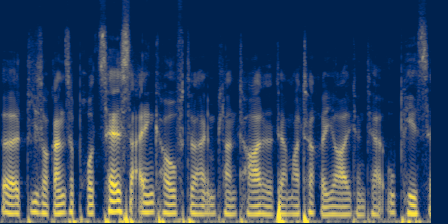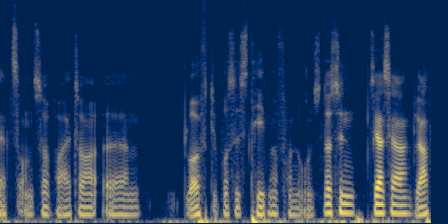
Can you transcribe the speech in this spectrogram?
äh, dieser ganze Prozess, Einkauf der Implantate, der Materialien, der OP-Sets und so weiter, ähm, läuft über Systeme von uns. Das sind sehr, sehr ja,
